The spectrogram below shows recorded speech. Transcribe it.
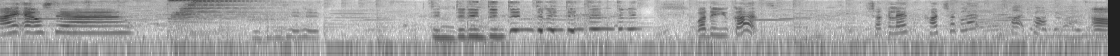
Hi Elsa ตินตินตินตินตินตินตินติน What do you got? Chocolate? Hot chocolate? Hot chocolate. อ๋อ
